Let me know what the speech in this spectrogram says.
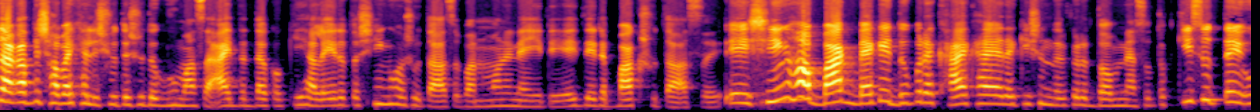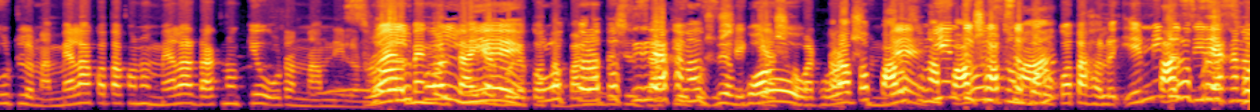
জায়গাতে সবাই খালি শুতে শুতে ঘুমাছে আইদার দেখো কি হালে এটা তো সিংহ সুতা আছে বান মনে নাই এটা এই যে এটা বাঘ সুতা আছে। এই সিংহ বাঘ ব্যাকে দুপুরে খায় খায় এরা কি সুন্দর করে দম নিয়ে আছে। তো কিছুতেই উঠল না। মেলা কথা কোনো মেলা ডাকনো কেউ ওটার নাম নিল না। রয়্যাল বেঙ্গল টাইগার বলে কথা বাংলাদেশের জাতীয় পশু সে কি সবার ডাক শুনবে? কিন্তু সবচেয়ে বড় কথা হলো এমনি তো চিড়িয়াখানা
